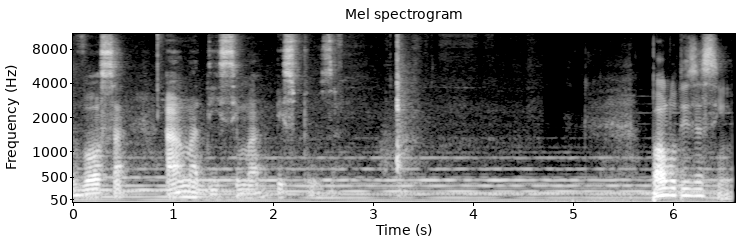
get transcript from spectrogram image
vossa amadíssima esposa. Paulo diz assim,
